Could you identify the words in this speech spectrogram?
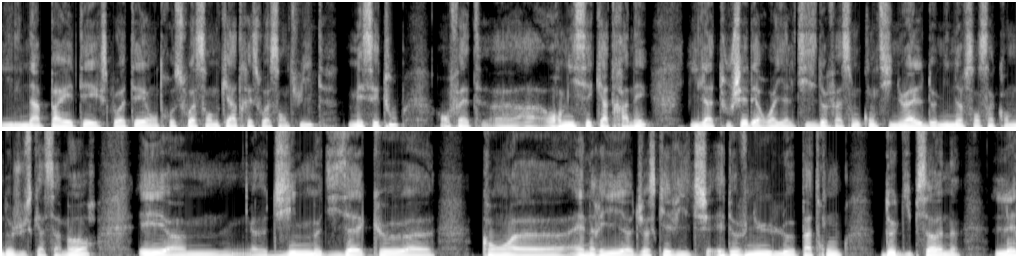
Il n'a pas été exploité entre 64 et 68, mais c'est tout en fait. hormis ces quatre années, il a touché des royalties de façon continuelle de 1952 jusqu'à sa mort. Et Jim me disait que quand euh, Henry Joskevich est devenu le patron de Gibson, Les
